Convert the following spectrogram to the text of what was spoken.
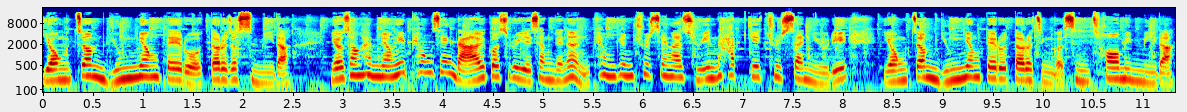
0.6명대로 떨어졌습니다. 여성 한 명이 평생 낳을 것으로 예상되는 평균 출생아 수인 합계 출산율이 0.6명대로 떨어진 것은 처음입니다.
